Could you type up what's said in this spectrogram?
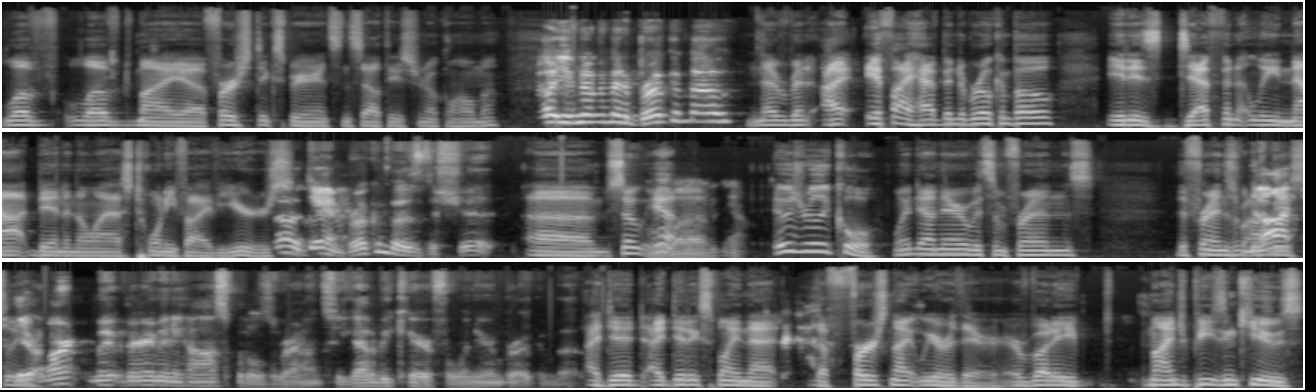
Love loved my uh, first experience in southeastern Oklahoma. Oh, you've never been to Broken Bow? Never been. I if I have been to Broken Bow, it has definitely not been in the last twenty five years. Oh, damn, Broken Bow's the shit. Um. So yeah, Love- yeah. it was really cool. Went down there with some friends. The friends were Not obviously. there aren't very many hospitals around, so you got to be careful when you're in Broken Bow. I did. I did explain that the first night we were there. Everybody, mind your p's and q's.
